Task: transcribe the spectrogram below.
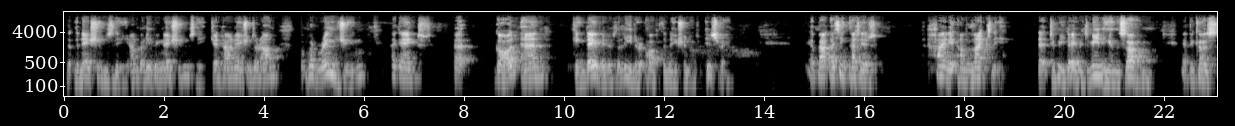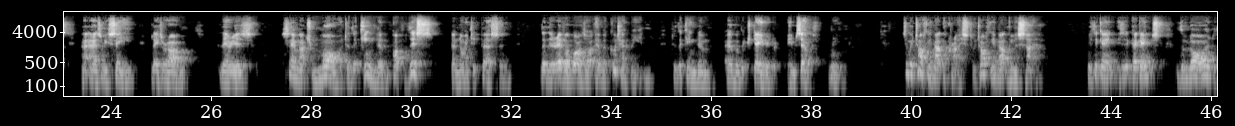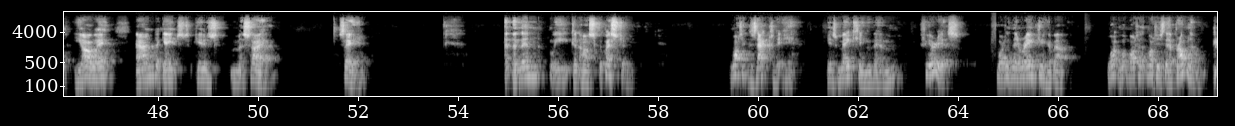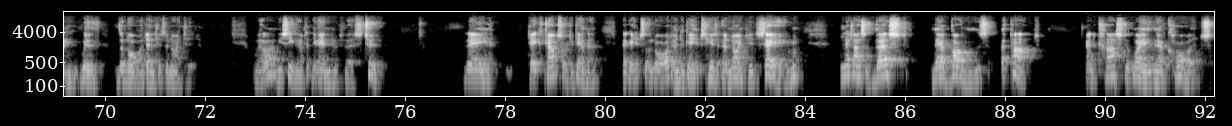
that the nations, the unbelieving nations, the Gentile nations around, were raging against uh, God and King David as the leader of the nation of Israel. But I think that is highly unlikely uh, to be David's meaning in the psalm, uh, because uh, as we see later on, there is so much more to the kingdom of this anointed person than there ever was or ever could have been to the kingdom over which David himself ruled. So we're talking about the Christ, we're talking about the Messiah. It's against the Lord, Yahweh, and against his Messiah, saying, and then we can ask the question what exactly is making them furious? What are they raging about? What, what, what, what is their problem with the Lord and his anointed? Well, we see that at the end of verse 2. They take counsel together against the Lord and against his anointed, saying, Let us burst their bonds apart and cast away their cords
